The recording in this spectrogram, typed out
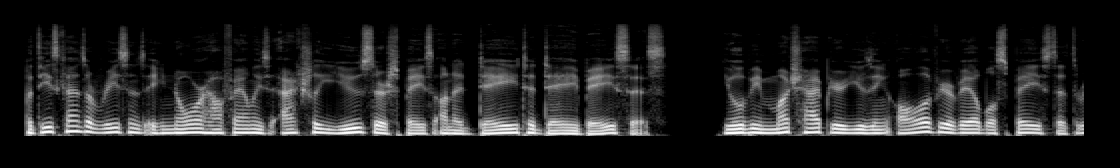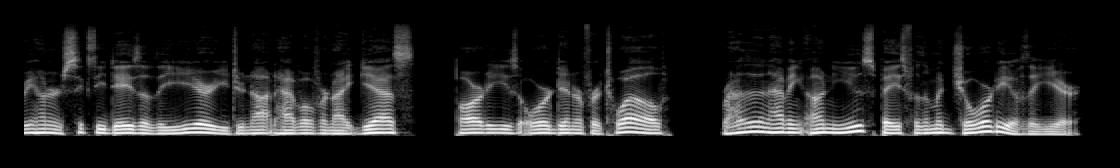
But these kinds of reasons ignore how families actually use their space on a day to day basis. you will be much happier using all of your available space the 360 days of the year you do not have overnight guests, parties, or dinner for 12, rather than having unused space for the majority of the year.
